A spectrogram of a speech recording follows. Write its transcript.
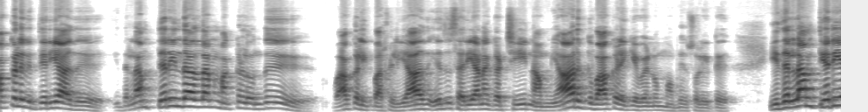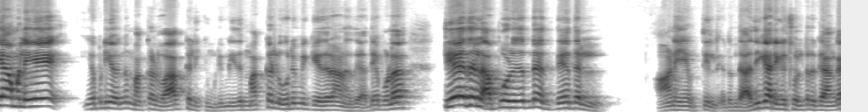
மக்களுக்கு தெரியாது. இதெல்லாம் தெரிந்தால் தான் மக்கள் வந்து வாக்களிப்பார்கள். யாது எது சரியான கட்சி நாம் யாருக்கு வாக்களிக்க வேண்டும் அப்படின்னு சொல்லிட்டு. இதெல்லாம் தெரியாமலேயே எப்படி வந்து மக்கள் வாக்களிக்க முடியும்? இது மக்கள் உரிமைக்கு எதிரானது. அதே போல் தேர்தல் அப்பொழுது இருந்த தேர்தல் ஆணையத்தில் இருந்த அதிகாரிகள் சொல்லியிருக்காங்க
